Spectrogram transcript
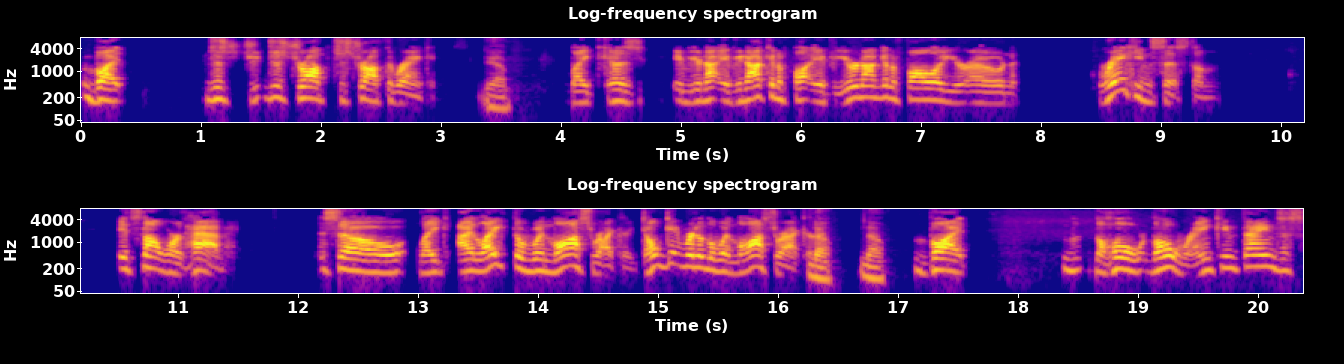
but just just drop just drop the ranking. Yeah. Like because if you're not if you're not gonna fo- if you're not gonna follow your own ranking system, it's not worth having. So like I like the win loss record. Don't get rid of the win loss record. no, no. But the whole the whole ranking thing just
